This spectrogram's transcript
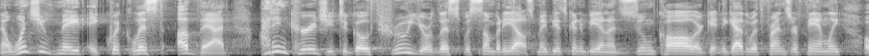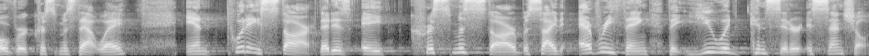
Now, once you've made a quick list of that, I'd encourage you to go through your list with somebody else. Maybe it's going to be on a Zoom call or getting together with friends or family over Christmas that way. And put a star, that is a Christmas star, beside everything that you would consider essential.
